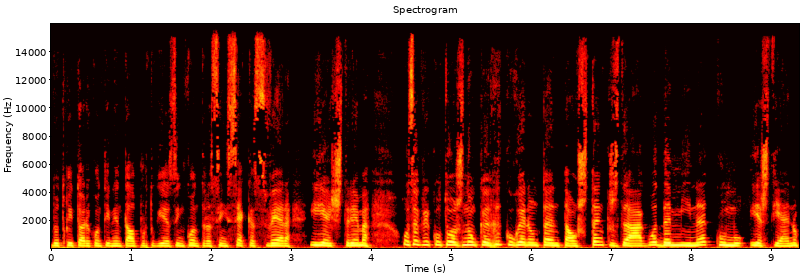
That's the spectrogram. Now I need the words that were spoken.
do território continental português encontra-se em seca severa e extrema. Os agricultores nunca recorreram tanto aos tanques de água da mina como este ano.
